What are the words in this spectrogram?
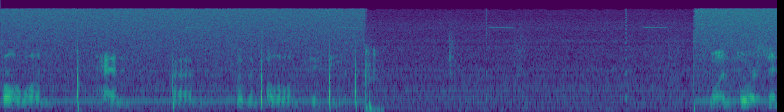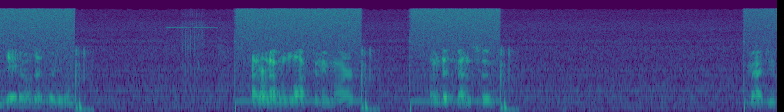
Follow on 10, um, southern follow on 15. 1-4, send data on that 31. I don't have him locked anymore. I'm defensive. Magic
